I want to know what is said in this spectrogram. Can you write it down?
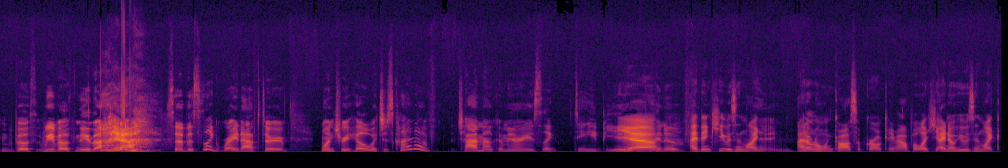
both we both knew that. Yeah. so this is like right after One Tree Hill, which is kind of Chad Malcolm Murray's like debut. Yeah, kind of. I think he was in like thing. I don't know when Gossip Girl came out, but like I know he was in like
